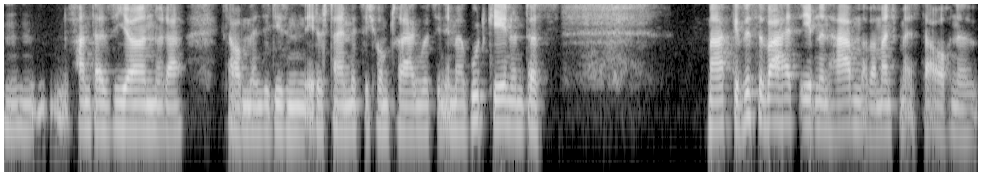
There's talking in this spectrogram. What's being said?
äh, fantasieren oder glauben, wenn sie diesen Edelstein mit sich rumtragen, wird es ihnen immer gut gehen. Und das mag gewisse Wahrheitsebenen haben, aber manchmal ist da auch eine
